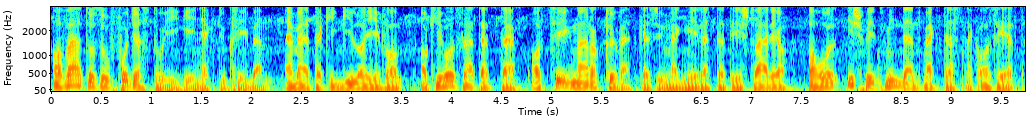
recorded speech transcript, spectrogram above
A változó fogyasztói igények tükrében emelte ki Gila Éva, aki hozzátette, a cég már a következő megmérettetést várja, ahol ismét mindent megtesznek azért,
